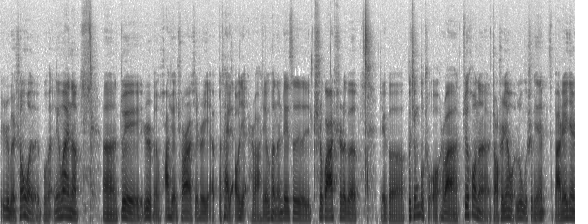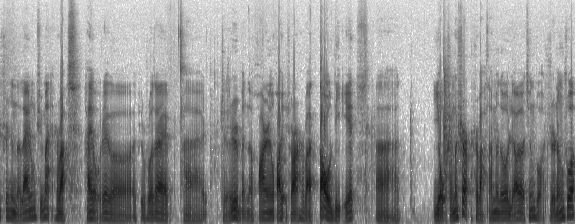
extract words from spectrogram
日本生活的一部分，另外呢，呃，对日本滑雪圈啊，其实也不太了解，是吧？有可能这次吃瓜吃了个这个不清不楚，是吧？最后呢，找时间我录个视频，把这件事情的来龙去脉，是吧？还有这个，比如说在呃这个日本的华人滑雪圈，是吧？到底啊？有什么事儿是吧？咱们都聊聊清楚。只能说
